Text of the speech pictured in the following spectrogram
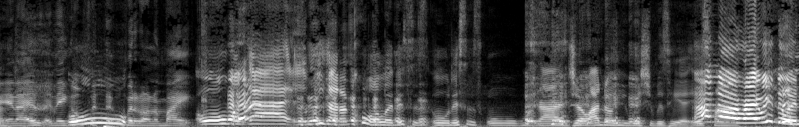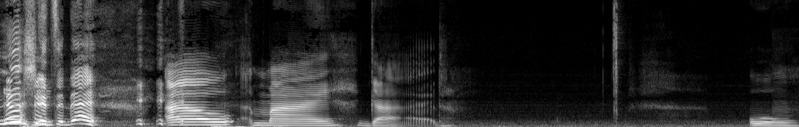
in, and, I, and they gonna put, the, put it on the mic. Oh my God! We got a caller. This is oh, this is oh my God, Joe. I know you wish you was here. It's I fine. know, right? We doing new shit today. Oh my God. Oh,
